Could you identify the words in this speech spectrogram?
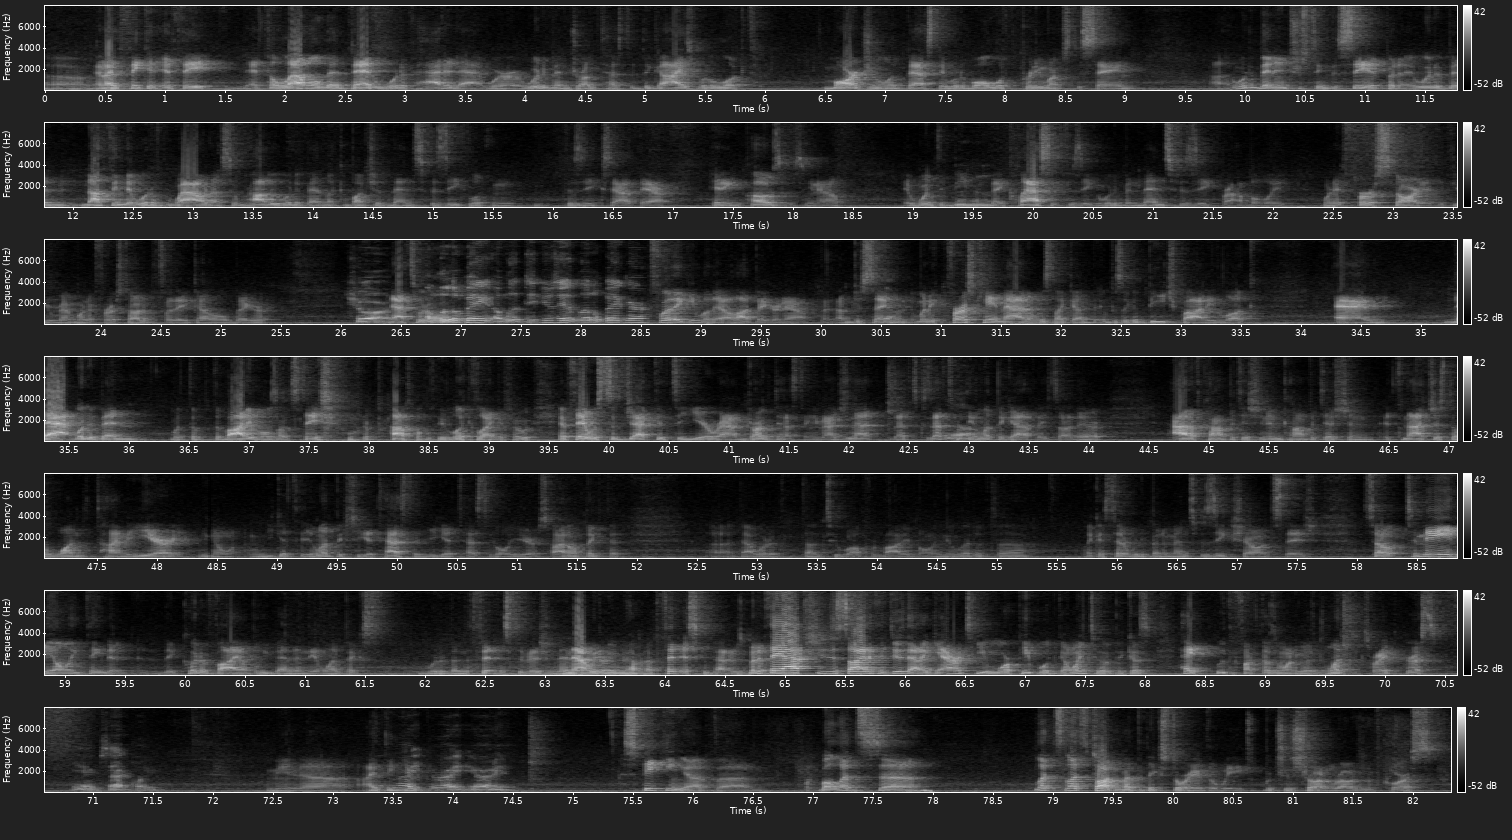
Uh, and I think if they, at the level that Ben would have had it at, where it would have been drug tested, the guys would have looked marginal at best. They would have all looked pretty much the same. Uh, it would have been interesting to see it, but it would have been nothing that would have wowed us. It probably would have been like a bunch of men's physique-looking physiques out there hitting poses. You know, it wouldn't have even been classic physique. It would have been men's physique probably when it first started. If you remember when it first started, before they got a little bigger. Sure. That's what a it little big. A li- did you say a little bigger? Before they well, they're a lot bigger now. But I'm just saying, when, when it first came out, it was like a it was like a beach body look, and that would have been what the, the bodybuilders on stage would have probably looked like if it, if they were subjected to year round drug testing. Imagine that. That's because that's what the Olympic athletes are. They're out of competition, in competition. It's not just a one time a year. You know, when you get to the Olympics, you get tested. You get tested all year. So I don't think that uh, that would have done too well for bodybuilding. It would have, uh, like I said, it would have been a men's physique show on stage. So to me, the only thing that that could have viably been in the Olympics would have been the fitness division. And now we don't even have enough fitness competitors. But if they actually decided to do that, I guarantee you more people would go into it because, hey, who the fuck doesn't want to go to the Olympics, right, Chris? Yeah, exactly. I mean, uh, I think. Right, you're right, you're right. Speaking of, um, well, let's uh, let's let's talk about the big story of the week, which is Shawn Rhoden, of course.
